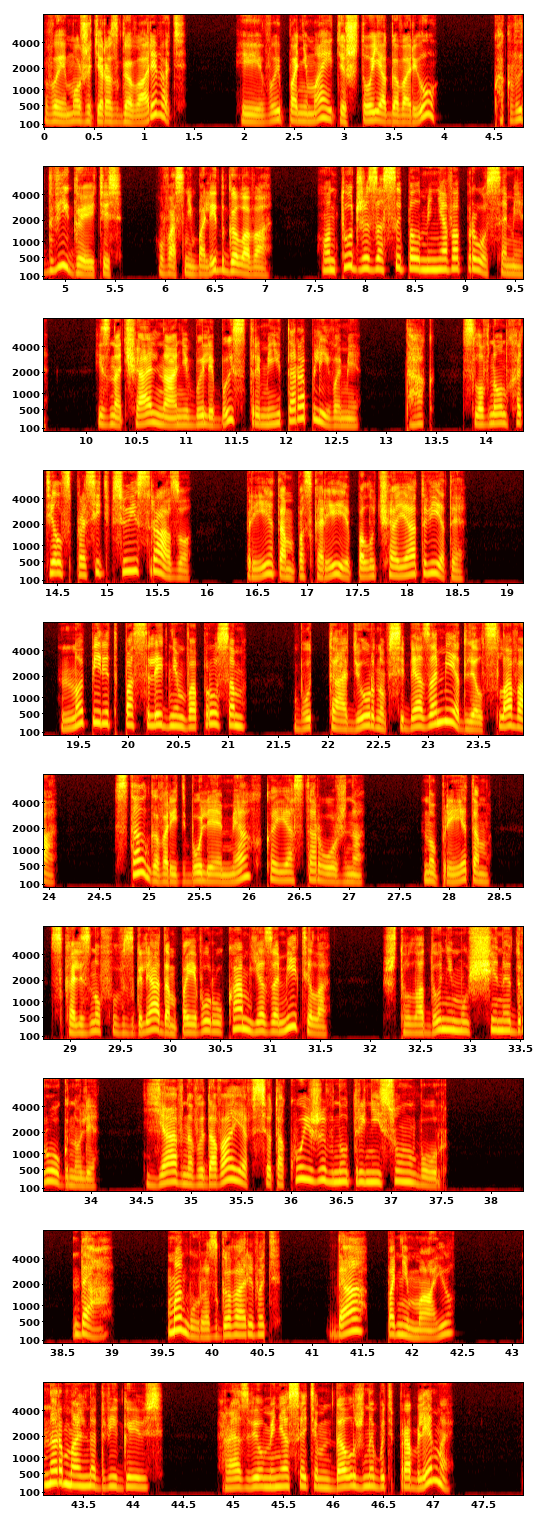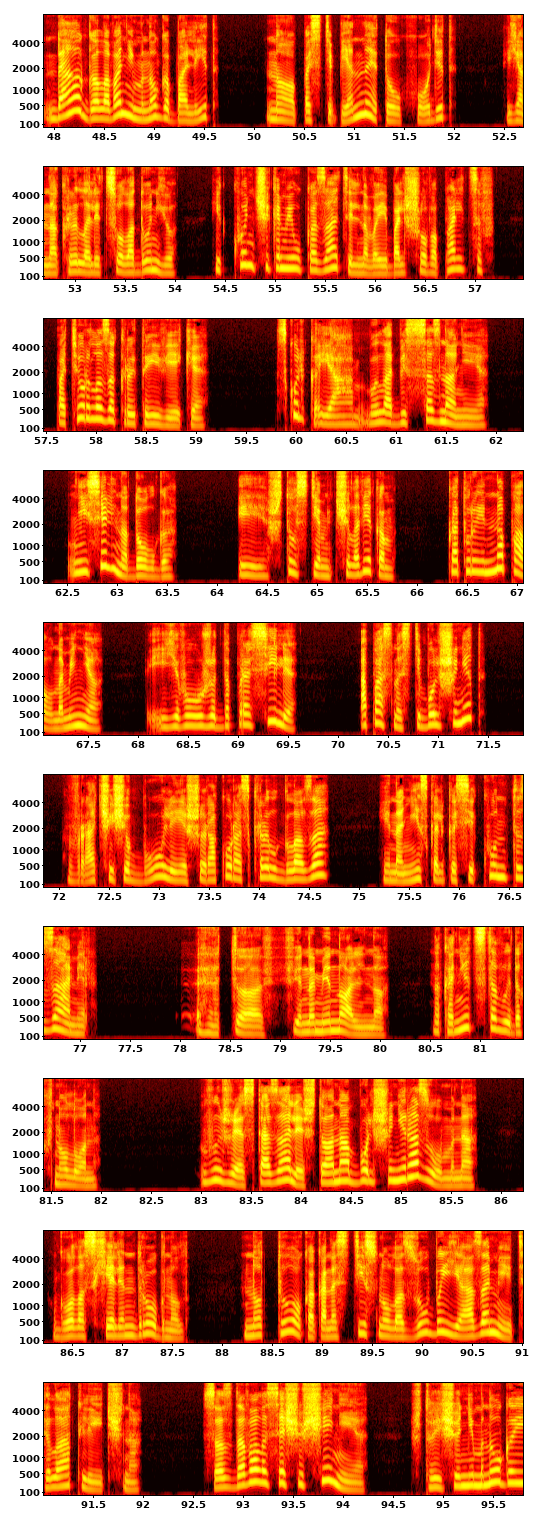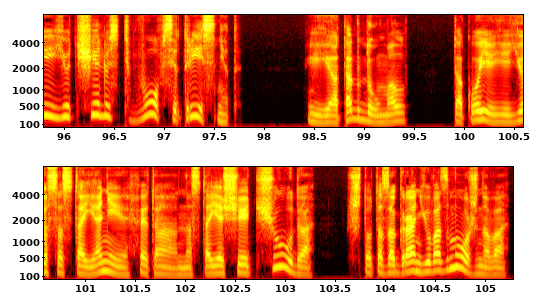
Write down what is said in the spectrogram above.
«Вы можете разговаривать? И вы понимаете, что я говорю? Как вы двигаетесь? У вас не болит голова?» Он тут же засыпал меня вопросами. Изначально они были быстрыми и торопливыми. Так, словно он хотел спросить все и сразу, при этом поскорее получая ответы. Но перед последним вопросом будто одернув себя, замедлил слова. Стал говорить более мягко и осторожно. Но при этом, скользнув взглядом по его рукам, я заметила, что ладони мужчины дрогнули, явно выдавая все такой же внутренний сумбур. «Да, могу разговаривать. Да, понимаю. Нормально двигаюсь. Разве у меня с этим должны быть проблемы? Да, голова немного болит, но постепенно это уходит. Я накрыла лицо ладонью и кончиками указательного и большого пальцев потерла закрытые веки. Сколько я была без сознания? Не сильно долго. И что с тем человеком, который напал на меня? Его уже допросили? Опасности больше нет? Врач еще более широко раскрыл глаза и на несколько секунд замер. «Это феноменально!» Наконец-то выдохнул он. «Вы же сказали, что она больше неразумна!» Голос Хелен дрогнул. Но то, как она стиснула зубы, я заметила отлично. Создавалось ощущение, что еще немного ее челюсть вовсе треснет. «Я так думал. Такое ее состояние — это настоящее чудо, что-то за гранью возможного».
